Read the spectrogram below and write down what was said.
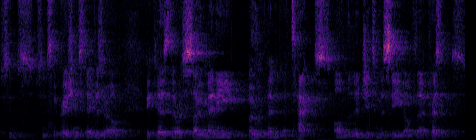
since, since the creation of the state of Israel, because there are so many open attacks on the legitimacy of their presence.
